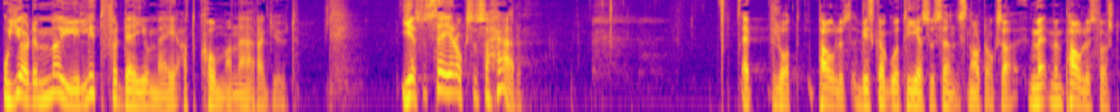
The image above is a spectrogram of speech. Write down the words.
Och gör det möjligt för dig och mig att komma nära Gud. Jesus säger också så här eh, förlåt, Paulus, vi ska gå till Jesus sen snart också, men, men, Paulus först.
